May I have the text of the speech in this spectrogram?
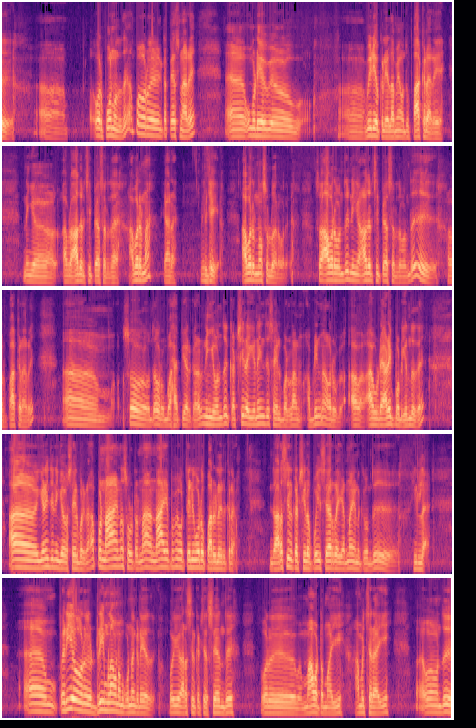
ஒரு ஃபோன் வந்தது. அப்போ அவர் என்கிட்ட பேசினார். உங்களுடைய வீடியோக்கள் எல்லாமே வந்து பார்க்குறாரு. நீங்கள் அவரை ஆதரித்து பேசுகிறத அவர் என்ன? யாரை? விஜய். அவரும் தான் சொல்லுவார் அவர். ஸோ அவரை வந்து நீங்கள் ஆதரித்து பேசுகிறத வந்து அவர் பார்க்குறாரு ஸோ வந்து அவர் ரொம்ப ஹாப்பியாக இருக்காரு. நீங்கள் வந்து கட்சியில் இணைந்து செயல்படலாம் அப்படின்னு அவர் அவ- அவருடைய அழைப்போடு இருந்தது. இணைஞ்சு நீங்கள் செயல்படுறீங்க. அப்போ நான் என்ன சொல்கிறேன்னா நான் எப்பவுமே ஒரு தெளிவோட பார்வையில் இருக்கிறேன். இந்த அரசியல் கட்சியில் போய் சேர்ற எண்ணம் எனக்கு வந்து இல்லை. பெரிய ஒரு ட்ரீம்லாம் நமக்கு ஒன்றும் கிடையாது. போய் அரசியல் கட்சியை சேர்ந்து ஒரு மாவட்டமாகி அமைச்சராகி வந்து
